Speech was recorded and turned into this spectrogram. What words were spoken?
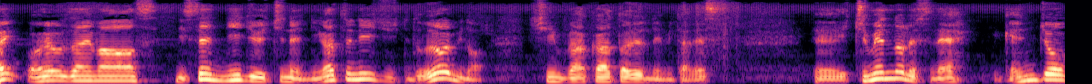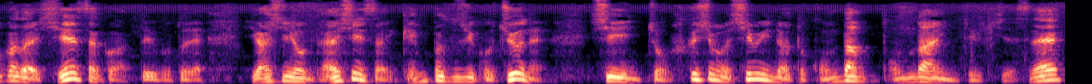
はい、おはようございます。2021年2月21日土曜日の新聞赤旗を読んでみたです。えー一面のですね、現状課題支援策はということで、東日本大震災原発事故10年、市委員長、福島市民らと懇談、オンラインという記事ですね。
